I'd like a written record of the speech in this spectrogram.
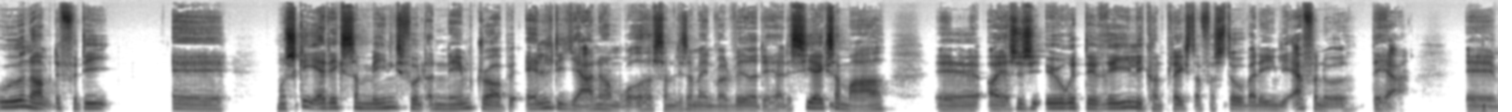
udenom det, fordi øh, måske er det ikke så meningsfuldt at name droppe alle de hjerneområder, som ligesom er involveret i det her. Det siger ikke så meget. Øh, og jeg synes i øvrigt, det er rigeligt komplekst at forstå, hvad det egentlig er for noget, det her. Øh,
